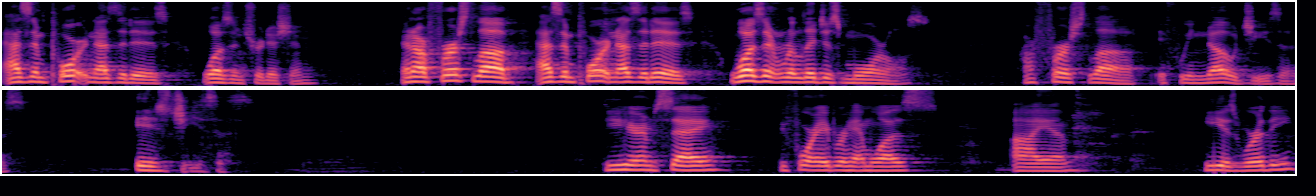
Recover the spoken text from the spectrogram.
as important as it is, wasn't tradition. And our first love, as important as it is, wasn't religious morals. Our first love, if we know Jesus, is Jesus. Do you hear him say, before Abraham was, I am? He is worthy.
